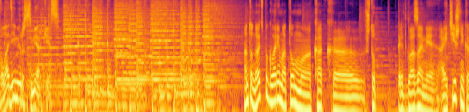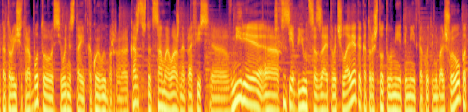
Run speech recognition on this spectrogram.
Владимир Смеркис. Антон, давайте поговорим о том, как, э, что перед глазами айтишника, который ищет работу, сегодня стоит? Какой выбор? Э, кажется, что это самая важная профессия в мире. Э, все бьются за этого человека, который что-то умеет, имеет какой-то небольшой опыт,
